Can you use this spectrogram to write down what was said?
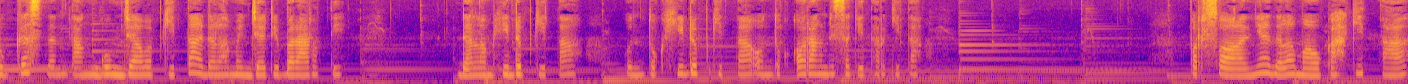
Tugas dan tanggung jawab kita adalah menjadi berarti dalam hidup kita, untuk hidup kita, untuk orang di sekitar kita. Persoalannya adalah maukah kita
